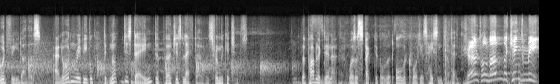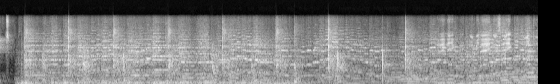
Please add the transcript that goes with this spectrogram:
would feed others, and ordinary people did not disdain to purchase leftovers from the kitchens. The public dinner was a spectacle that all the courtiers hastened to attend. Gentlemen, the king's meat! Benedict Domine nostri curator,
